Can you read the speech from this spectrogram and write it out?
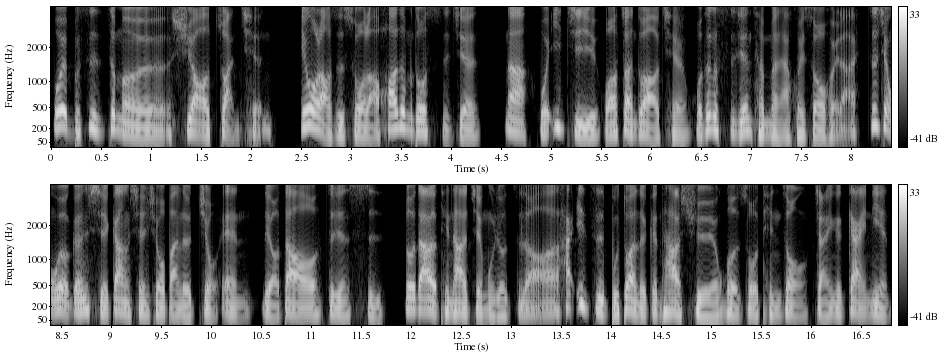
我也不是这么需要赚钱。因为我老实说了，花这么多时间，那我一集我要赚多少钱？我这个时间成本还回收回来？之前我有跟斜杠先修班的九 N 聊到这件事。如果大家有听他的节目，就知道啊，他一直不断的跟他的学员或者说听众讲一个概念，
